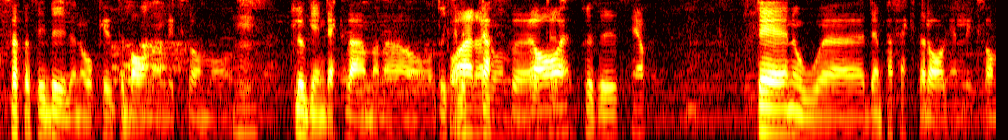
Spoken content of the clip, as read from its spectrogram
sätta sig i bilen och åka ut till banan liksom, och s- plugga in däckvärmarna och dricka På lite kaffe. Ja, precis. Ja. Det är nog eh, den perfekta dagen. Liksom.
